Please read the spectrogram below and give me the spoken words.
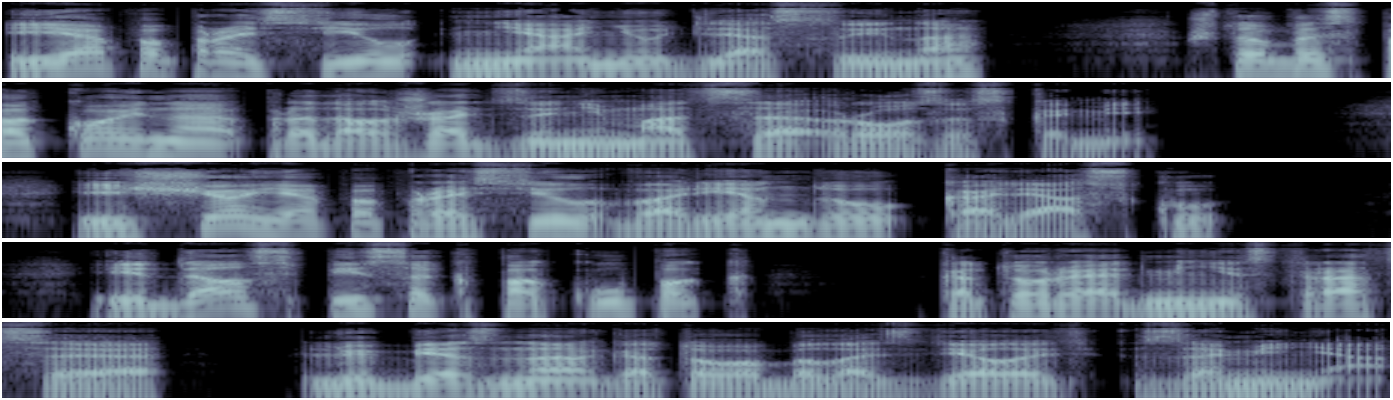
и я попросил няню для сына, чтобы спокойно продолжать заниматься розысками. Еще я попросил в аренду коляску и дал список покупок, которые администрация любезно готова была сделать за меня.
